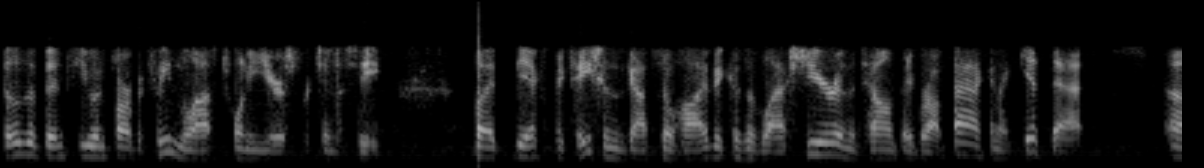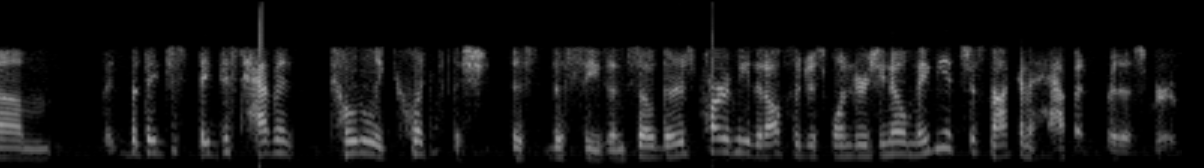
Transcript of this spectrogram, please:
those have been few and far between the last 20 years for Tennessee but the expectations got so high because of last year and the talent they brought back, and I get that. Um, but, but they just they just haven't totally clicked this this this season. So there's part of me that also just wonders, you know, maybe it's just not going to happen for this group.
